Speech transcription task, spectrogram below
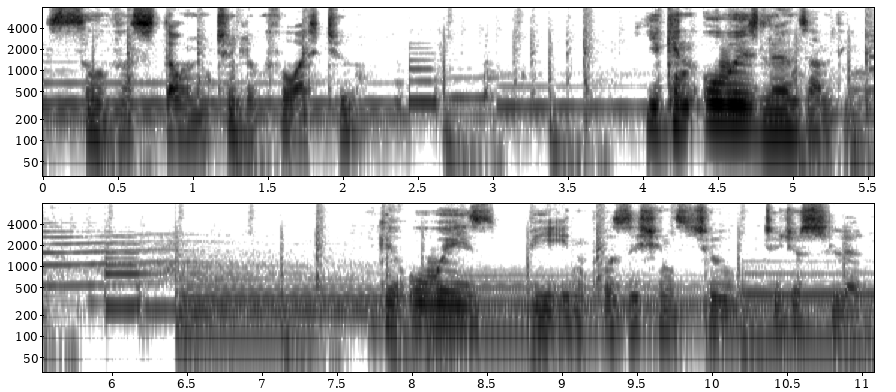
Silverstone to look forward to. You can always learn something. You can always be in positions to to just learn.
